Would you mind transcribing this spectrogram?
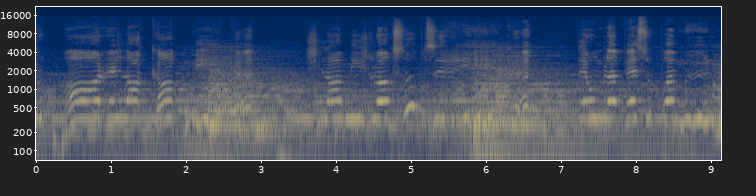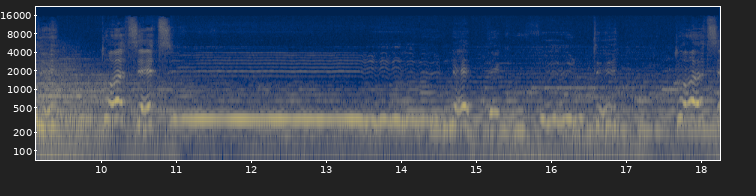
La trup mare, la cap mică Și la mijloc subțirică De umblă pe sub pământ Toți ține de cuvânt Toți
